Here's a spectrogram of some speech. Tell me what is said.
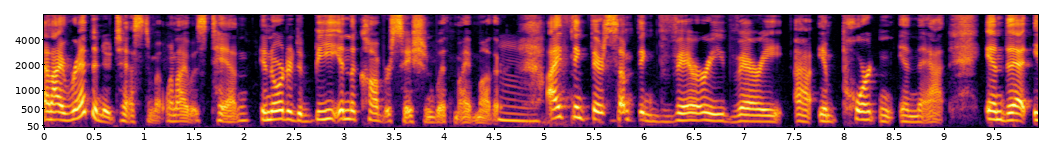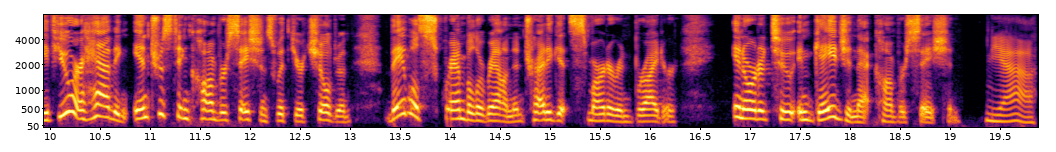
And I read the New Testament when I was 10 in order to be in the conversation with my mother. Mm. I think there's something very, very uh, important in that, in that if you are having interesting conversations with your children, they will scramble around and try to get smarter and brighter in order to engage in that conversation. Yeah.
